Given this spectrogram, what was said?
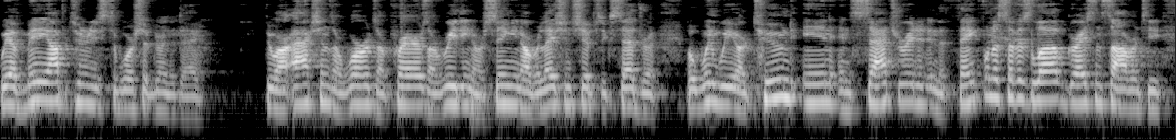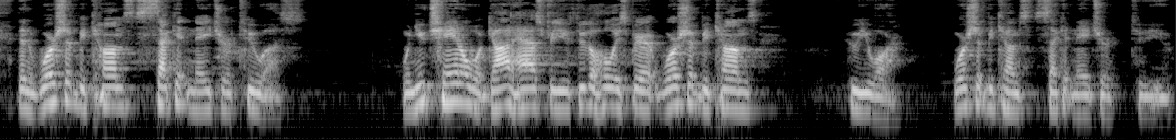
We have many opportunities to worship during the day through our actions, our words, our prayers, our reading, our singing, our relationships, etc. But when we are tuned in and saturated in the thankfulness of His love, grace, and sovereignty, then worship becomes second nature to us. When you channel what God has for you through the Holy Spirit, worship becomes who you are. Worship becomes second nature to you.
